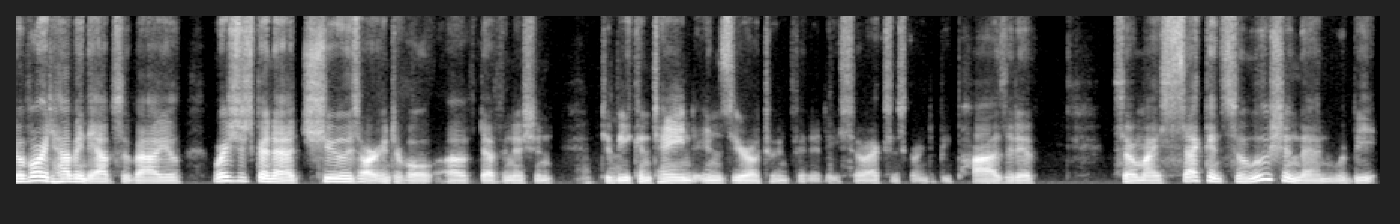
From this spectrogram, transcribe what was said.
To avoid having the absolute value, we're just going to choose our interval of definition to be contained in 0 to infinity. So x is going to be positive. So my second solution then would be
